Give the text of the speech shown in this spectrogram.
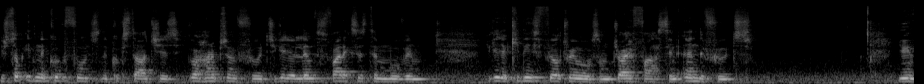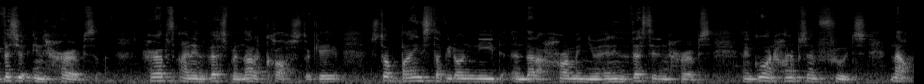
You stop eating the cooked foods, and the cooked starches, you go 100% fruits, you get your lymphatic system moving, you get your kidneys filtering with some dry fasting and the fruits. You invest in herbs. Herbs are an investment, not a cost, okay? Stop buying stuff you don't need and that are harming you and invest it in herbs and go on 100% fruits. Now,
